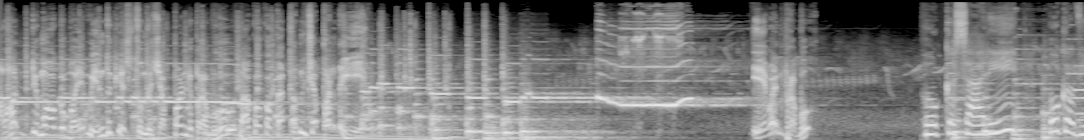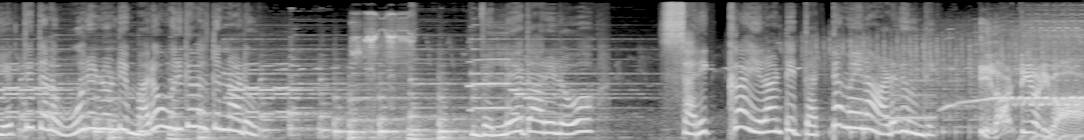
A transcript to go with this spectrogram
అలాంటి మాకు భయం ఎందుకు ఇస్తుంది? చెప్పండి ప్రభు. నాకు ఒక కథను చెప్పండి. ఏమైంది ప్రభు? ఒక్కసారి ఒక వ్యక్తి తన ఊరి నుండి మరో ఊరికి వెళ్తున్నాడు. వెళ్ళే దారిలో సరిగ్గా ఇలాంటి దట్టమైన అడవి ఉంది. ఇలాంటి అడివా?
